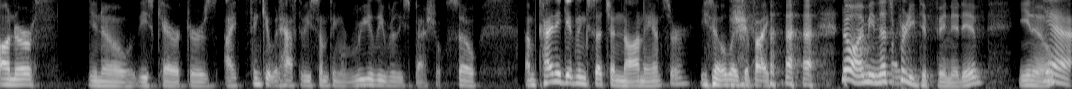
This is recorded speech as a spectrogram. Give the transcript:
unearth, you know, these characters, I think it would have to be something really, really special. So, I'm kind of giving such a non-answer, you know, like if I no, I mean that's pretty definitive. You know. Yeah,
